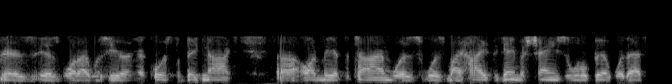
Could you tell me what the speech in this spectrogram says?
is is what I was hearing. Of course, the big knock uh, on me at the time was was my height. The game has changed a little bit where that's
